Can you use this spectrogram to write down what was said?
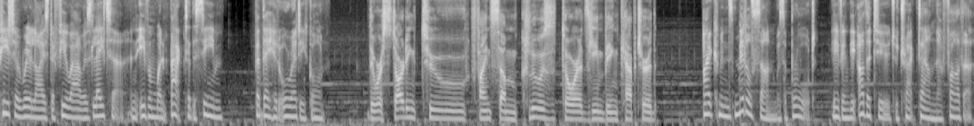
Peter realized a few hours later and even went back to the scene, but they had already gone. They were starting to find some clues towards him being captured. Eichmann's middle son was abroad, leaving the other two to track down their father.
